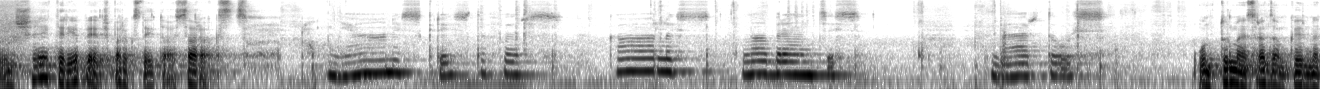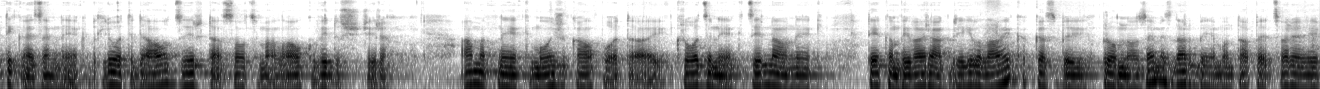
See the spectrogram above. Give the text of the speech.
Un šeit ir iepriekš parakstītāju saraksts. Jānis, Kristofers, Kārlis, Labrencis, Bērtulis. Un tur mēs redzam, ka ir ne tikai zemnieki, bet ļoti daudz ir tā saucamā lauku vidusšķira amatnieki, mūža kalpotāji, krodzinieki, dzirnavnieki. Tie, kam bija vairāk brīva laika, kas bija prom no zemes darbiem, un tāpēc varēja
